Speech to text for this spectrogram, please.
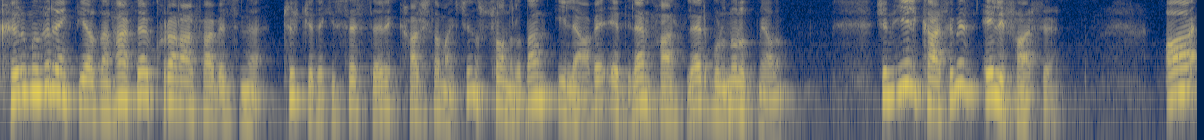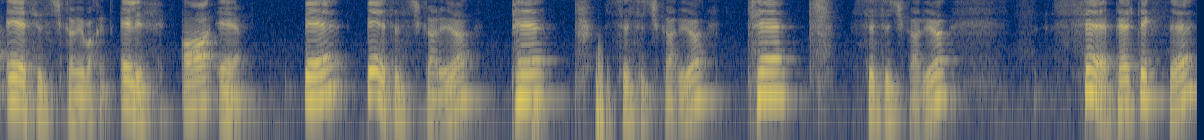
Kırmızı renkli yazılan harfler Kur'an alfabesine Türkçedeki sesleri karşılamak için sonradan ilave edilen harfler. Bunu unutmayalım. Şimdi ilk harfimiz elif harfi. A, E sesi çıkarıyor. Bakın elif, A, E. B, B sesi çıkarıyor. P, P sesi çıkarıyor. T, T sesi çıkarıyor. S, peltek S,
